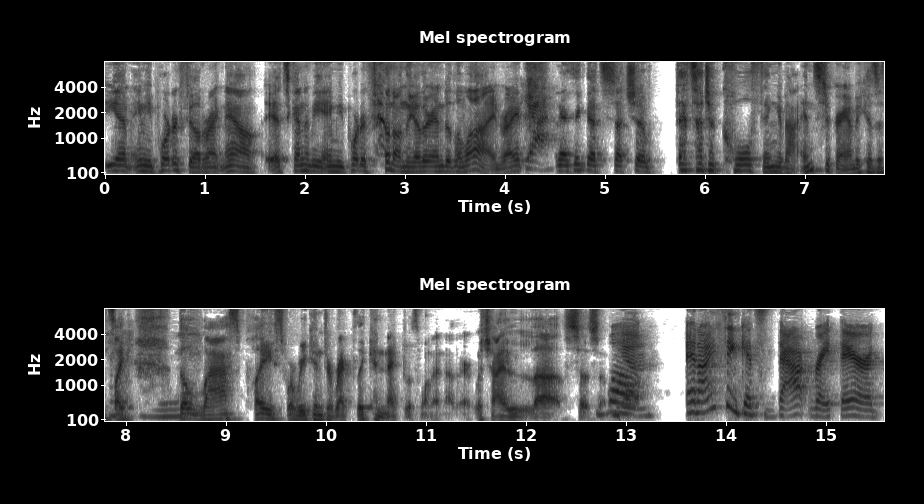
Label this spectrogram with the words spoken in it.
DM Amy Porterfield right now, it's going to be Amy Porterfield on the other end of the line, right? yeah. And I think that's such a that's such a cool thing about Instagram because it's like the mm-hmm. last place where we can directly connect with one another, which I love so so. much. Well, Yeah. And I think it's that right there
